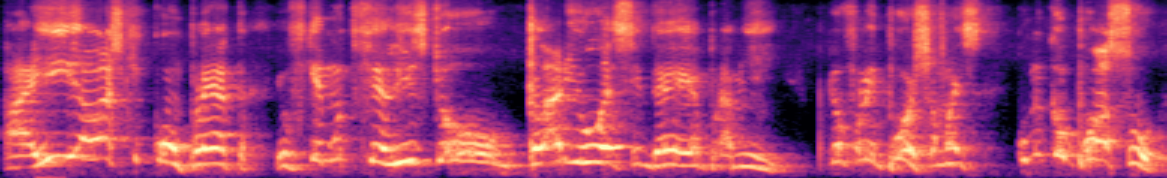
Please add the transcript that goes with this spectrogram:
Aí eu acho que completa. Eu fiquei muito feliz que eu clareou essa ideia para mim. Porque eu falei, poxa, mas como que eu posso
